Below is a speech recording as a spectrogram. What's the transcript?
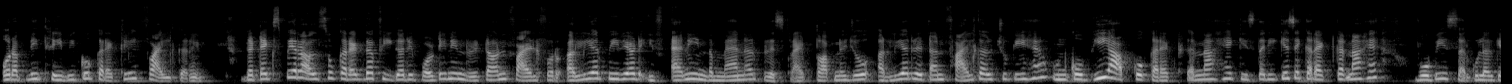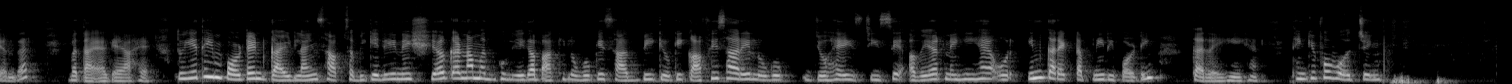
और अपनी थ्री बी को करेक्टली फ़ाइल करें। The taxpayer also correct the figure reporting in return filed for earlier period if any in the manner prescribe तो आपने जो अर्लियर रिटर्न फ़ाइल कर चुके हैं, उनको भी आपको करेक्ट करना है। किस तरीके से करेक्ट करना है, वो भी इस सर्कुलर के अंदर बताया गया है। तो ये थे इंपॉर्टेंट गाइडलाइंस आप सभी के लिए। इन्हें शेयर करना मत भूलिएगा, बाकी लोगों के साथ भी, क्योंकि काफ़ी सारे लोगों जो है इस चीज़ से अवेयर नहीं है और इनकरेक्ट अपनी रिपोर्टिंग कर रहे हैं। Thank you for watching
